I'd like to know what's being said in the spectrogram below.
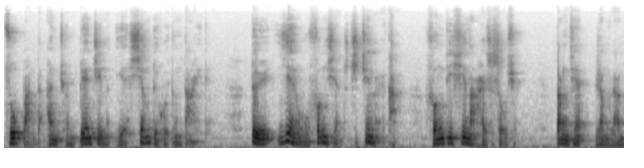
主板的安全边际呢也相对会更大一点。对于厌恶风险的资金来看，逢低吸纳还是首选。当前仍然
